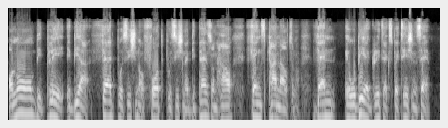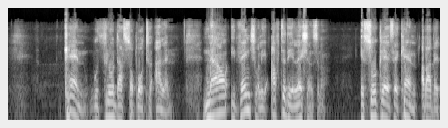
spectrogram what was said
or no be play be a third position or fourth position. It depends on how things pan out you know, then it will be a great expectation say ken will throw that support to alan. Now eventually after the elections you know it's so clear say ken ababe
